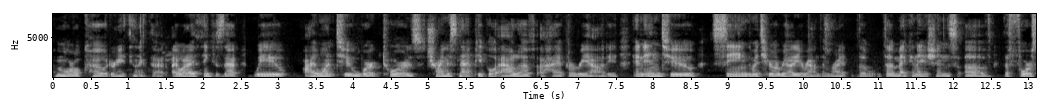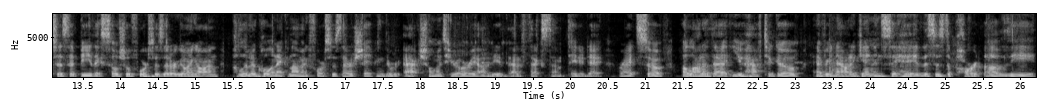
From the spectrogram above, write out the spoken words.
a moral code or anything like that. I, what I think is that we. I want to work towards trying to snap people out of a hyper reality and into seeing the material reality around them, right? The the machinations of the forces that be the social forces that are going on, political and economic forces that are shaping the actual material reality that affects them day to day, right? So a lot of that you have to go every now and again and say, hey, this is the part of the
